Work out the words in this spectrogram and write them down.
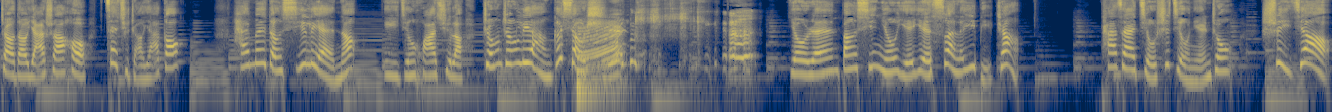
找到牙刷后再去找牙膏，还没等洗脸呢，已经花去了整整两个小时。有人帮犀牛爷爷算了一笔账，他在九十九年中睡觉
